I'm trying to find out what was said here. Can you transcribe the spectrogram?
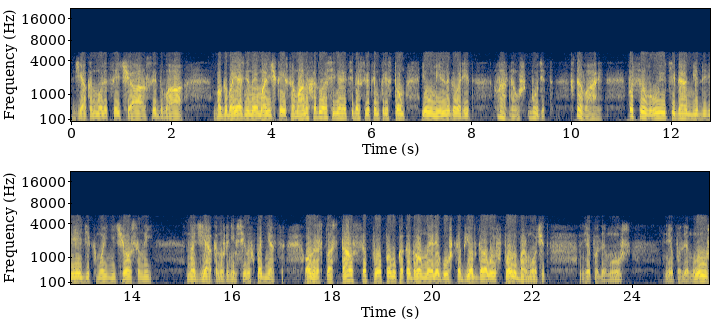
Дьякон молится и час, и два. Богобоязненная Манечка и сама на ходу осеняет себя святым крестом и умильно говорит, «Ладно уж, будет, вставай, поцелую тебя, медведик мой нечесанный». Но дьякон уже не в силах подняться. Он распластался по полу, как огромная лягушка, бьет головой в пол и бормочет. «Не подымусь, не подымусь,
